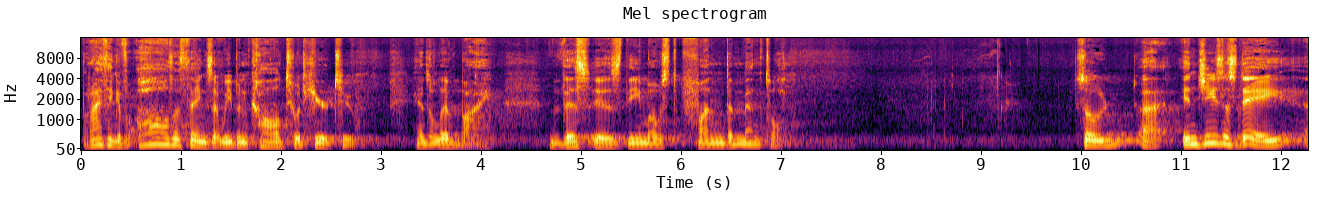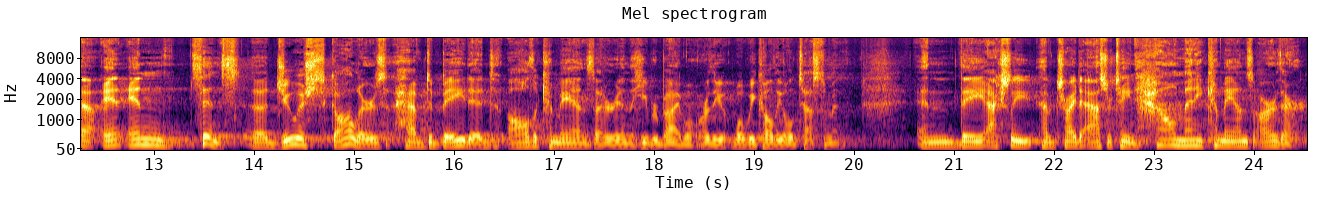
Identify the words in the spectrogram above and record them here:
But I think of all the things that we've been called to adhere to and to live by, this is the most fundamental. So, uh, in Jesus' day, uh, and, and, since, uh, Jewish scholars have debated all the commands that are in the Hebrew Bible, or the, what we call the Old Testament. And they actually have tried to ascertain how many commands are there.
